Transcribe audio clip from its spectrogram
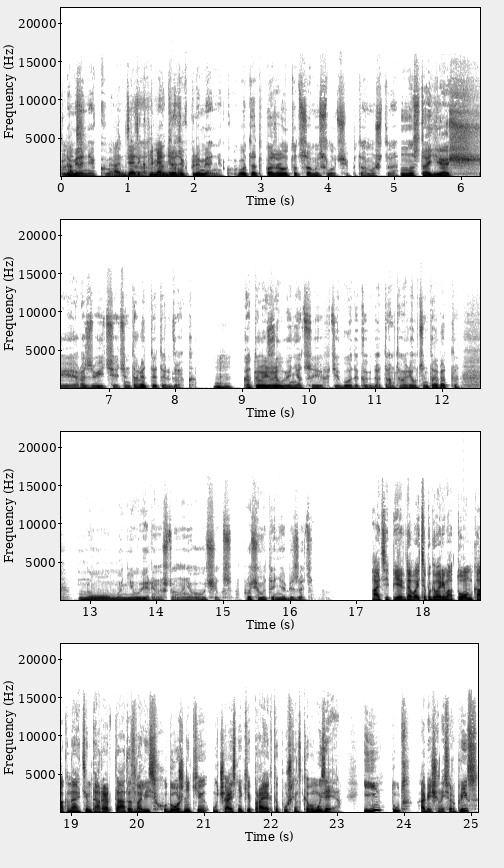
племяннику. От, от дяди да, к племяннику. От дяди к племяннику. Вот это, пожалуй, тот самый случай, потому что настоящее развитие Тинторетто – это Эль Греко, угу. который жил в Венеции в те годы, когда там творил Тинторетто, но мы не уверены, что он у него учился. Впрочем, это не обязательно. А теперь давайте поговорим о том, как на Тинторетто отозвались художники, участники проекта Пушкинского музея. И тут обещанный сюрприз.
